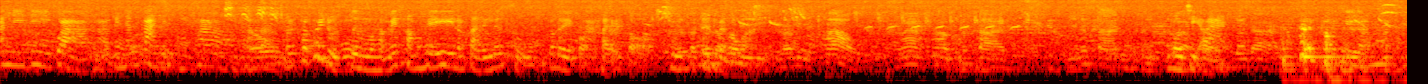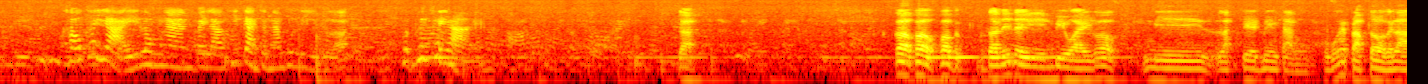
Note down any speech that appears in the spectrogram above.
อันนี้ดีกว่าค่ะเป็นน้ำตาลสุขภาพค่ะมันค่อยๆดูดซึมอะค่ะไม่ทำให้น้ำตาลในเลือดสูงก็เลยปลอดภัยต่อชีวิตประผู้เทศที่เราเป็นก็เบาหวานมีเรามีข้าวนะข้าวน้ำตาลมีน้ำตาล โลจิไอได้เขาขยายโรงงานไปแล้วที่กาญจนบุรีด้วยเหรอเพิ่งขยายจ้ะก็ก็ก็ตอนนี้ใน BY ก็มีหลักเกณฑ์มีต่างๆผมก็ให้ปรับตลอดเวลา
